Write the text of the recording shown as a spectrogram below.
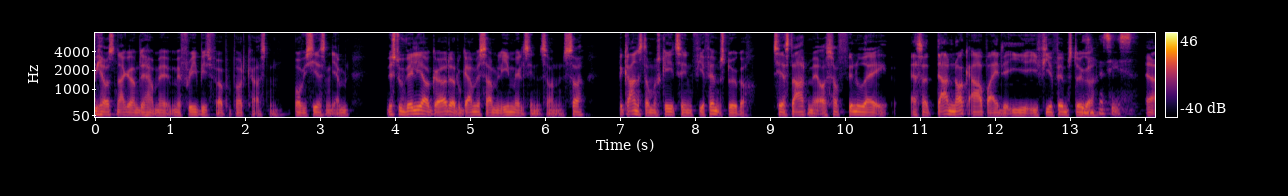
Vi har også snakket om det her med, med freebies før på podcasten, hvor vi siger sådan, jamen, hvis du vælger at gøre det, og du gerne vil samle e-mails ind sådan, så begræns dig måske til en 4-5 stykker til at starte med, og så finde ud af, altså der er nok arbejde i, i 4-5 stykker. Ja, præcis. Ja.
